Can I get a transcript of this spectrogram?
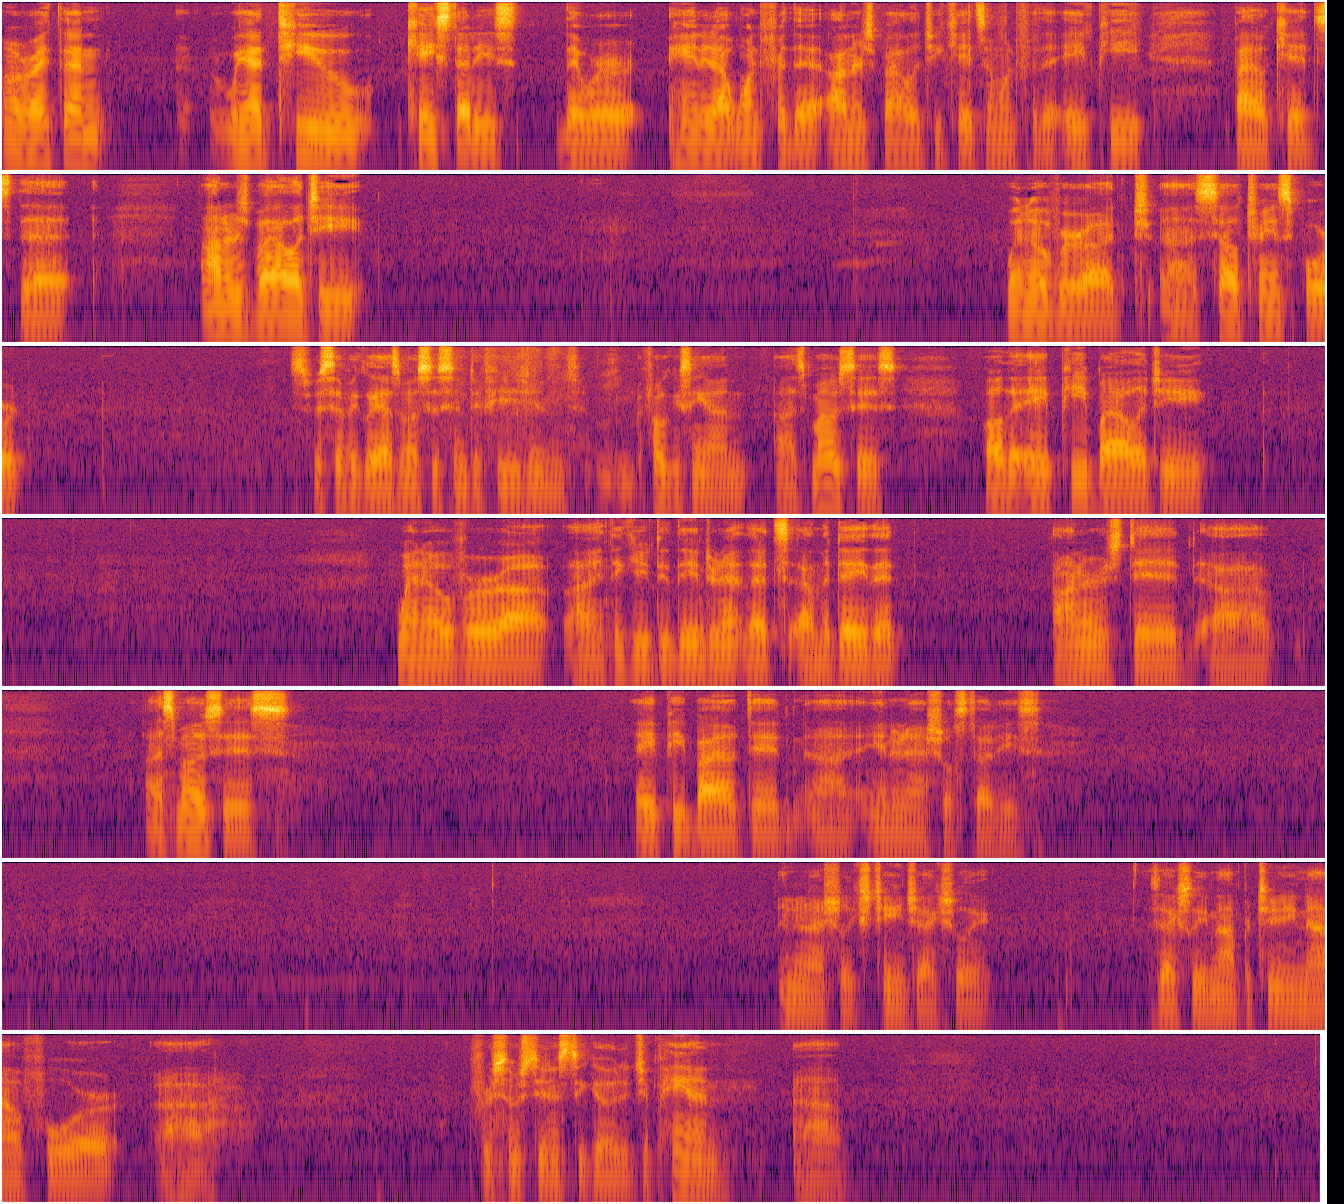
All right, then we had two case studies that were handed out one for the honors biology kids and one for the AP bio kids. The honors biology went over uh, uh, cell transport, specifically osmosis and diffusion, focusing on osmosis, while the AP biology went over. Uh, I think you did the internet. That's on the day that honors did uh, osmosis. AP Bio did uh, international studies. International exchange, actually. is actually an opportunity now for uh, for some students to go to Japan uh,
